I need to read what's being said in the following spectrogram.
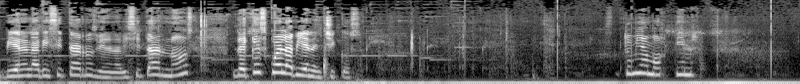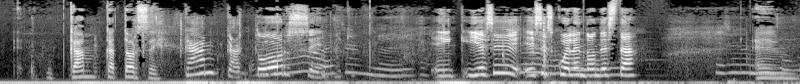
Vienen a visitarnos, vienen a visitarnos. ¿De qué escuela vienen, chicos? Tú, mi amor, dime. CAM 14. CAM 14. En- ¿Y ese, esa escuela en dónde está? En-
